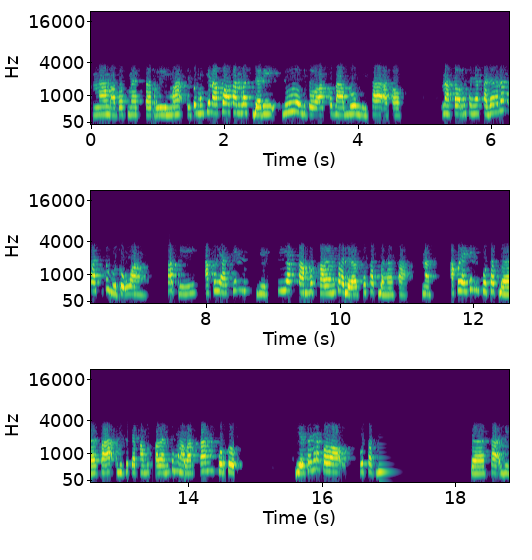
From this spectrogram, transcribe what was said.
6 atau semester 5 itu mungkin aku akan les dari dulu gitu. Aku nabung bisa atau nah kalau misalnya kadang-kadang les itu butuh uang. Tapi aku yakin di setiap kampus kalian itu ada pusat bahasa. Nah, aku yakin pusat bahasa di setiap kampus kalian itu menawarkan kursus. Biasanya kalau pusat bahasa di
